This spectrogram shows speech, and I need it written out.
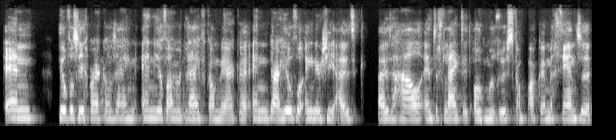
en heel veel zichtbaar kan zijn en heel veel aan mijn bedrijf kan werken en daar heel veel energie uit, uit haal en tegelijkertijd ook mijn rust kan pakken en mijn grenzen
